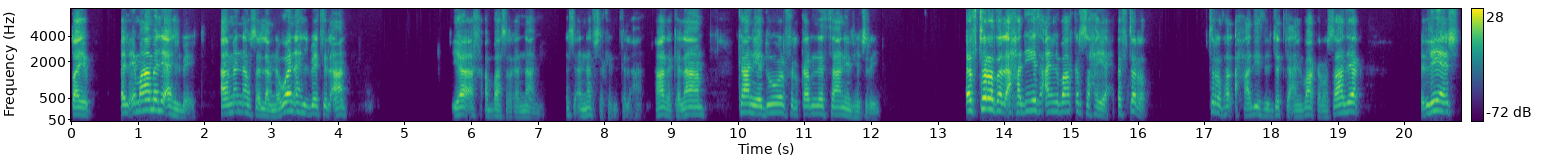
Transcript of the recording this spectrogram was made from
طيب الإمامة لأهل البيت آمنا وسلمنا وين أهل البيت الآن؟ يا أخ عباس الغنامي اسأل نفسك أنت الآن هذا كلام كان يدور في القرن الثاني الهجري. افترض الأحاديث عن الباقر صحيح افترض افترض هالأحاديث اللي جت عن الباقر وصادق. ليش؟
